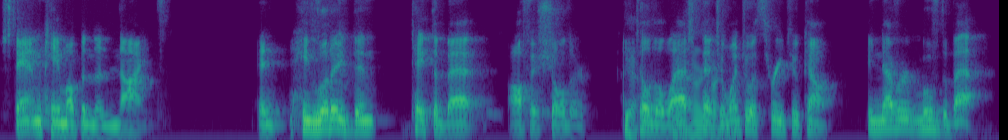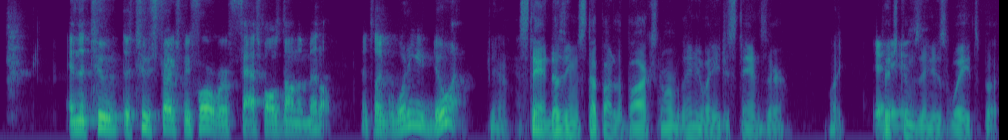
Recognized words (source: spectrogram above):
Stanton came up in the ninth, and he literally didn't take the bat off his shoulder Yeah. until the last you're pitch. It went to a three-two count. He never moved the bat, and the two the two strikes before were fastballs down the middle. It's like, what are you doing? Yeah, Stanton doesn't even step out of the box normally. Anyway, he just stands there. Yeah, pitch comes in, he just waits. But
